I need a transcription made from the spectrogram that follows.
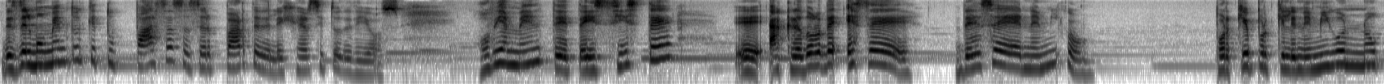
Desde el momento en que tú pasas a ser parte del ejército de Dios, obviamente te hiciste eh, acreedor de ese, de ese enemigo. ¿Por qué? Porque el enemigo no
